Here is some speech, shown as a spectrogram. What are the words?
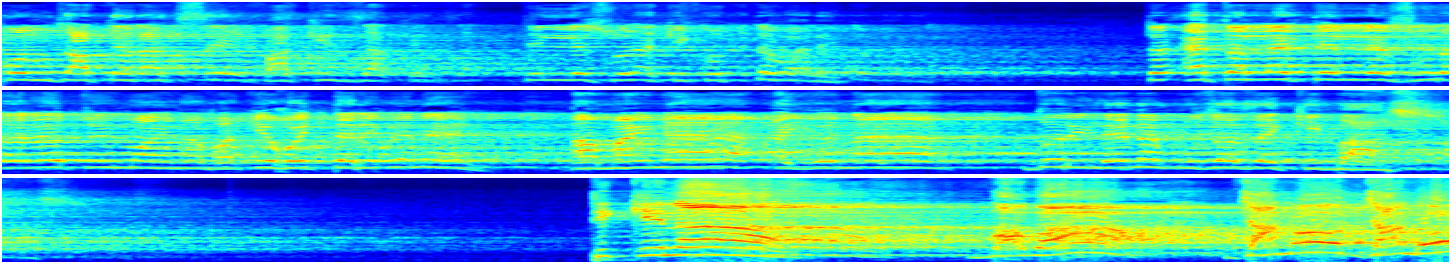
কোন জাতে রাখছে? জাতে। তেল্লে সুরা কি করতে পারে? তো তেল্লে তুই ময়না হইতে পারিবে না। আমাই না আইও না, ধরিলে না বুঝা যায় কি বাস। ঠিক বাবা, জানো জানো,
